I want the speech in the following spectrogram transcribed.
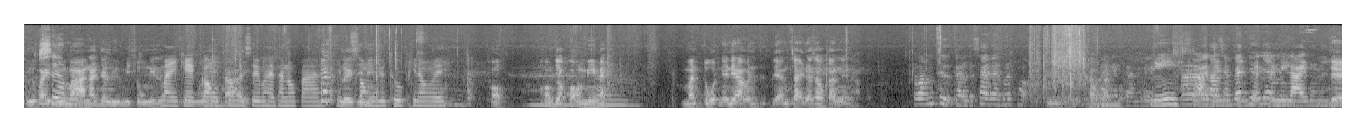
หรือไปหรือมาน่าจะลืมมีตรงนี้แหละไม่เค้กกล่องโยเขาตายไปซื้อมาให้ทางน้องปลาเห็นเลยทีส่องนี้ YouTube พี่น้องเลยของของเจ้าของมีไหมมันตรวจในเนี้ยมันแหลมใส่ได้เท่ากันเนี่ยนะ เพราะว่ามันถือกันก็ใส่ได้เบิดพออืมเท่ากันนี่สายเป็นเป็นมันมีลายเลยแต่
